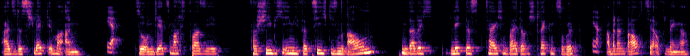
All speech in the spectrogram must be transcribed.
also das schlägt immer an. Ja. So, und jetzt mache ich quasi, verschiebe ich irgendwie, verziehe ich diesen Raum und dadurch legt das Teilchen weitere Strecken zurück. Ja. Aber dann braucht es ja auch länger.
